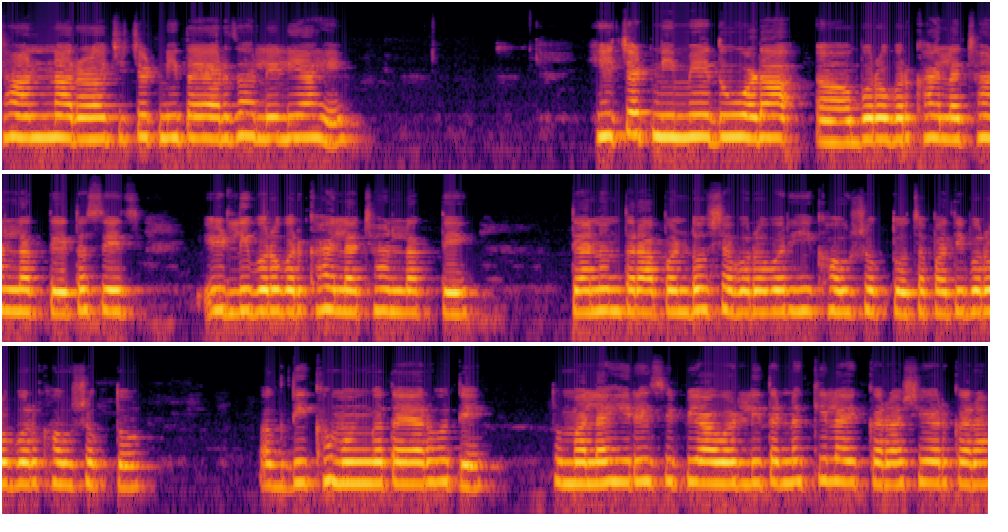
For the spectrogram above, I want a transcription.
छान नारळाची चटणी तयार झालेली आहे. ही चटणी मेदू वडा बरोबर खायला छान लागते तसेच इडली बरोबर खायला छान लागते. त्यानंतर आपण डोश्याबरोबरही खाऊ शकतो चपातीबरोबर खाऊ शकतो. अगदी खमंग तयार होते. तुम्हाला ही रेसिपी आवडली तर नक्की लाईक करा शेअर करा.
